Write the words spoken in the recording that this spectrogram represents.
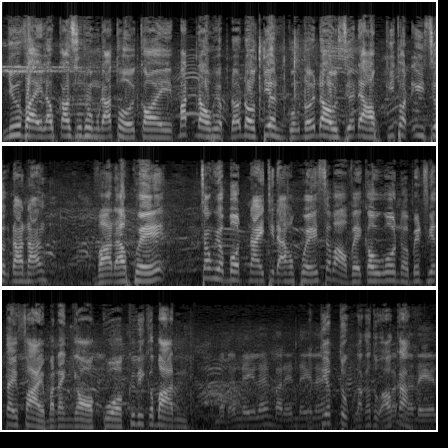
Như vậy Long Cao Xuân Hùng đã thổi còi bắt đầu hiệp đấu đầu tiên cuộc đối đầu giữa Đại học Kỹ thuật Y Dược Đà Nẵng và Đại học Huế. Trong hiệp một này thì Đại học Huế sẽ bảo vệ cầu gôn ở bên phía tay phải màn ảnh nhỏ của quý vị các bạn. lên Tiếp tục là các thủ áo cả. Để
